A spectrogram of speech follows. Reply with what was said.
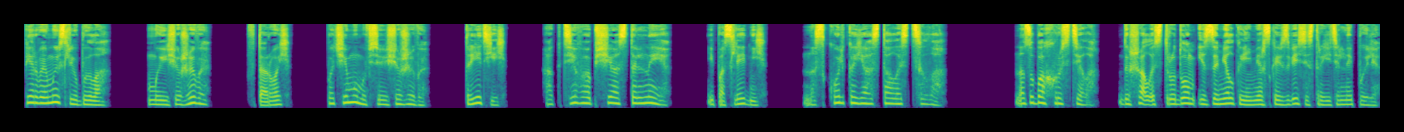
Первой мыслью было «Мы еще живы?» Второй «Почему мы все еще живы?» Третий «А где вообще остальные?» И последний «Насколько я осталась цела?» На зубах хрустело, дышалось с трудом из-за мелкой и мерзкой взвеси строительной пыли.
